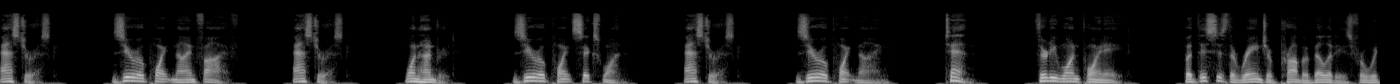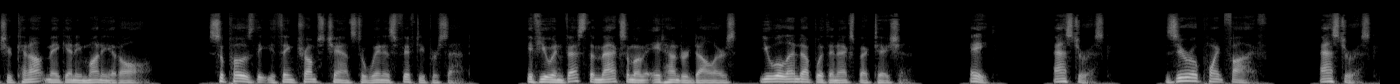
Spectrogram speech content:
Asterisk. 0.95. Asterisk. 100. 0.61. Asterisk. 0.9. 10. 31.8. But this is the range of probabilities for which you cannot make any money at all. Suppose that you think Trump's chance to win is 50%. If you invest the maximum $800, you will end up with an expectation. 8. Asterisk. 0.5. Asterisk.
